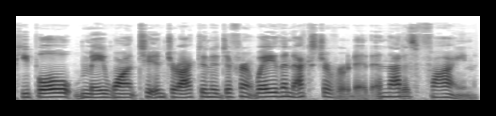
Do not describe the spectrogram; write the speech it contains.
people may want to interact in a different way than extroverted, and that is fine.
